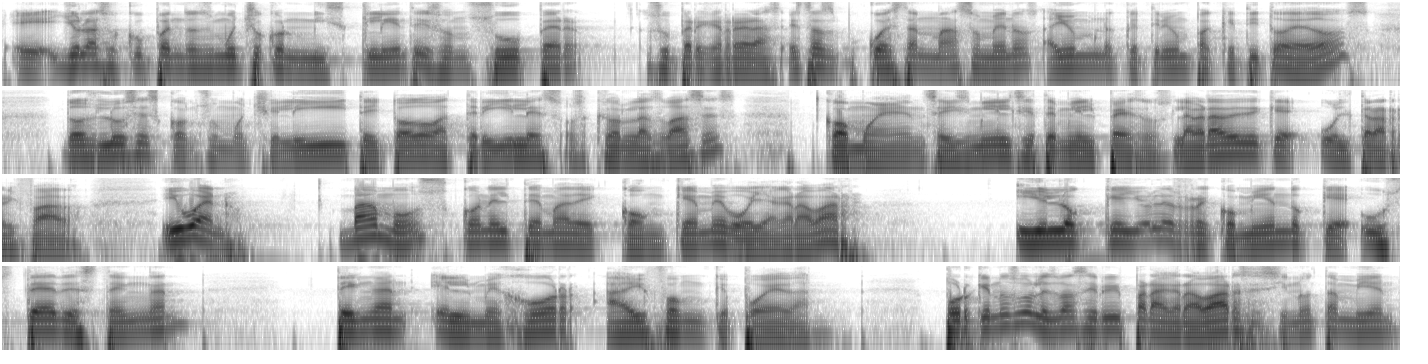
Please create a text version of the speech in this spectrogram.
Eh, yo las ocupo entonces mucho con mis clientes y son súper, súper guerreras. Estas cuestan más o menos. Hay uno que tiene un paquetito de dos. Dos luces con su mochilita y todo, atriles, o sea que son las bases. Como en 6 mil, 7 mil pesos. La verdad es de que ultra rifado. Y bueno, vamos con el tema de con qué me voy a grabar. Y lo que yo les recomiendo que ustedes tengan tengan el mejor iPhone que puedan. Porque no solo les va a servir para grabarse, sino también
